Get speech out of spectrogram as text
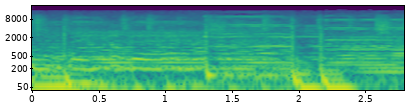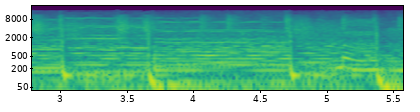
baby. My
